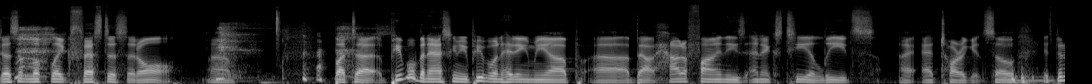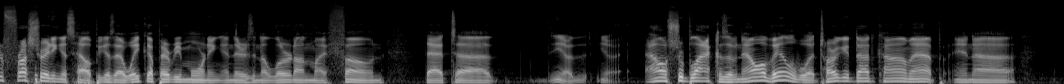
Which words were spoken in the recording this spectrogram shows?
Doesn't look like Festus at all. Um, but uh, people have been asking me, people have been hitting me up uh, about how to find these NXT elites at Target. So it's been frustrating as hell because I wake up every morning and there's an alert on my phone that uh, you know, you know, Aleister Black is now available at Target.com app, and uh,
